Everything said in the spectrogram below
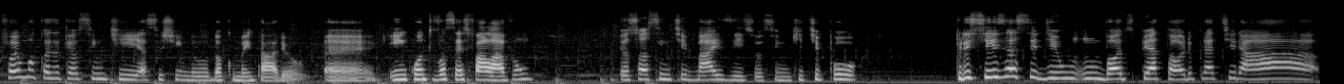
foi uma coisa que eu senti assistindo o documentário. É, enquanto vocês falavam, eu só senti mais isso, assim, que tipo precisa-se de um, um bode expiatório para tirar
